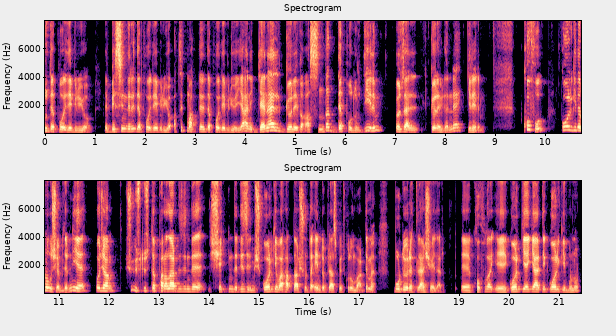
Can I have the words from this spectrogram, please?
Su depo edebiliyor. E, besinleri depo edebiliyor. Atık maddeleri depo edebiliyor. Yani genel görevi aslında depodur diyelim. Özel görevlerine girelim. Koful Golgi'den oluşabilir. Niye? Hocam şu üst üste paralar dizinde şeklinde dizilmiş. Golgi var hatta şurada endoplazm retikulum var değil mi? Burada üretilen şeyler. E, Kofula, e, Golgi'ye geldi. Golgi bunu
